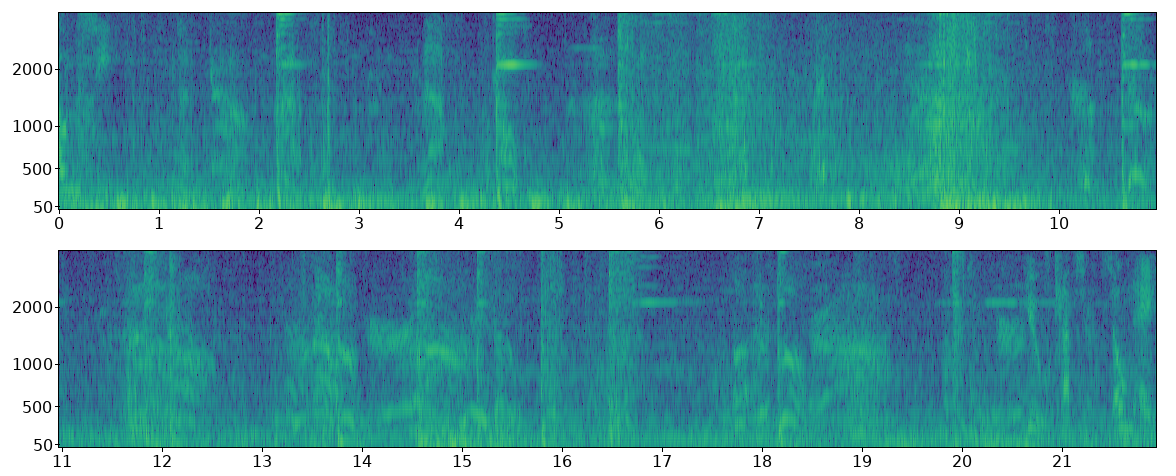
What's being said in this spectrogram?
own seed. You capture Zone A.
